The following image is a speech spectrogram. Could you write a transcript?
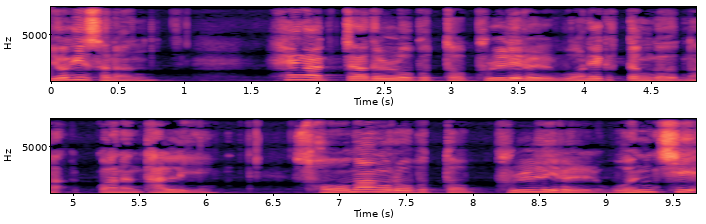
여기서는 행악자들로부터 분리를 원했던 것과는 달리 소망으로부터 분리를 원치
